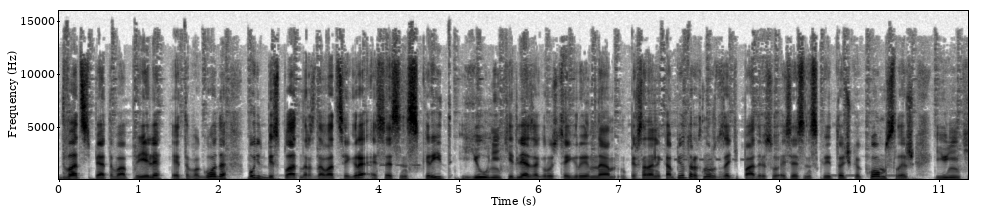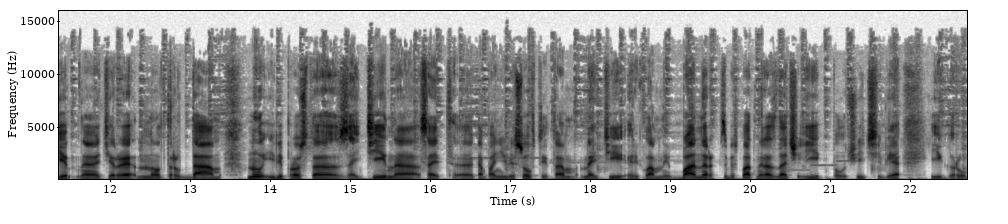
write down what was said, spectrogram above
25 апреля этого года будет бесплатно раздаваться игра Assassin's Creed Unity. Для загрузки игры на персональных компьютерах нужно зайти по адресу assassinscreed.com slash unity-notre dame. Ну или просто зайти на сайт э, компании Ubisoft и там найти рекламный баннер за бесплатной раздачей и получить себе игру.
